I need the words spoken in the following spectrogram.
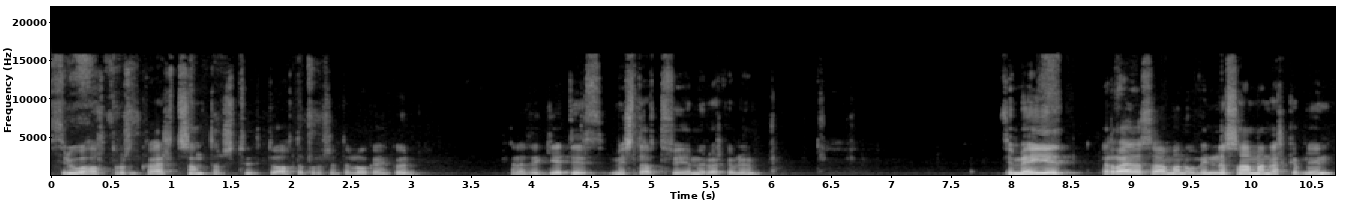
3,5% hvert, samtals 28% af lokaengun, þannig að þið getið mista af tveimur verkefnum. Þið megið ræða saman og vinna saman verkefnin,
